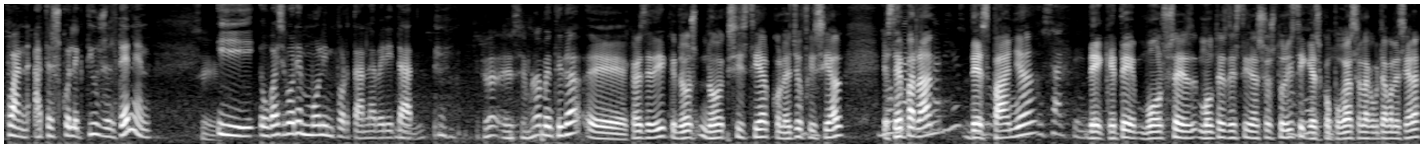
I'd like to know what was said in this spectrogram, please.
quan altres col·lectius el tenen. Sí. I ho vaig veure molt important, la veritat. Mm -hmm. Clar, eh, sembla mentida, eh, acabes de dir que no, no existia el col·legi oficial. No Estem parlant d'Espanya, de que té molts, eh, moltes destinacions turístiques, com pugui ser la Comunitat Valenciana,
